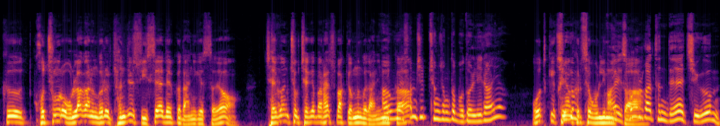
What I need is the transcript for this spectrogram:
그 고층으로 올라가는 거를 견딜 수 있어야 될 것 아니겠어요? 재건축 재개발할 수밖에 없는 것 아, 왜 아닙니까? 30층 정도 못 올리나요? 어떻게 그냥 그렇게 올립니까? 아니, 서울 같은데 지금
